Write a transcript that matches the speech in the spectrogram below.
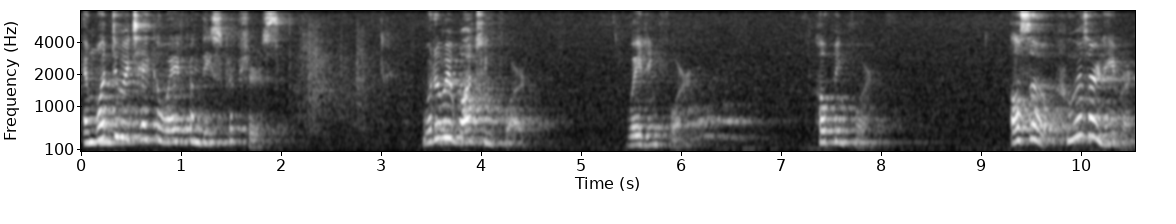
And what do we take away from these scriptures? What are we watching for, waiting for, hoping for? Also, who is our neighbor?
